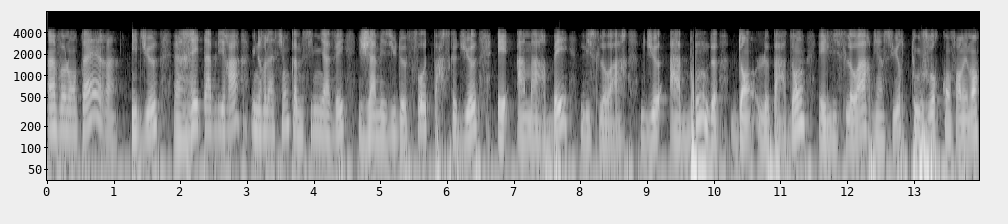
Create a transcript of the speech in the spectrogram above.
involontaire, et Dieu rétablira une relation comme s'il n'y avait jamais eu de faute, parce que Dieu est Amarbé l'Isloar. Dieu abonde dans le pardon, et l'Isloar, bien sûr, toujours conformément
